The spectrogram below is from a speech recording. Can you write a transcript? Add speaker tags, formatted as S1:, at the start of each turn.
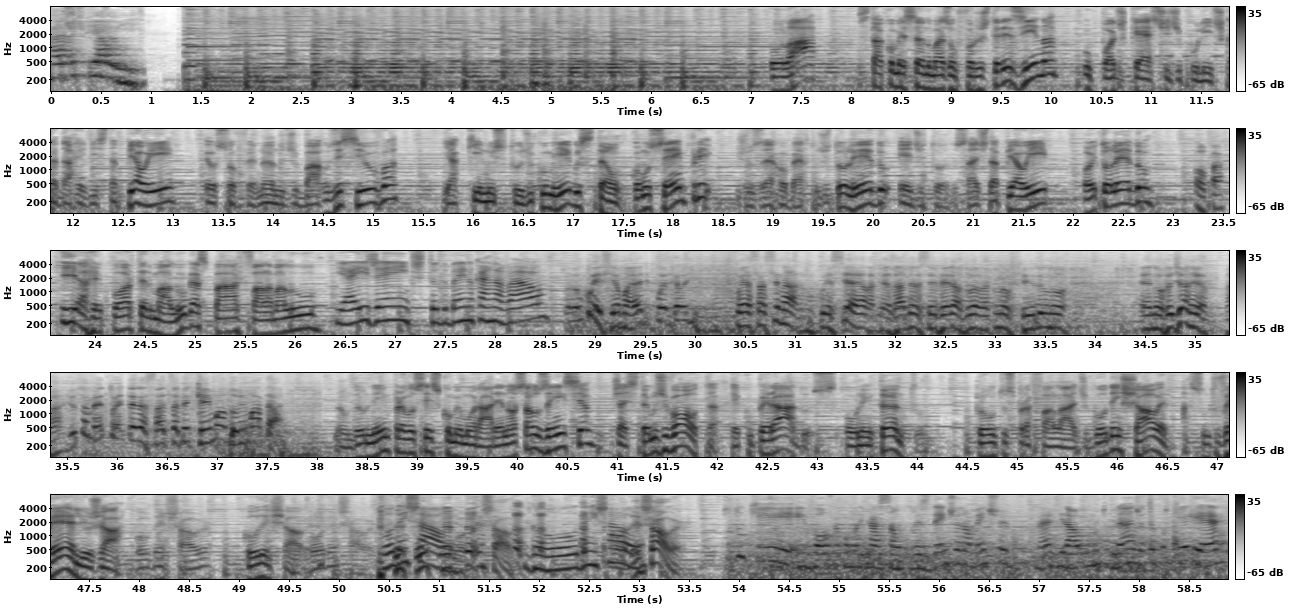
S1: Rádio Piauí.
S2: Olá, está começando mais um Foro de Teresina, o podcast de política da revista Piauí. Eu sou Fernando de Barros e Silva e aqui no estúdio comigo estão, como sempre, José Roberto de Toledo, editor do site da Piauí. Oi, Toledo.
S3: Opa.
S2: E a repórter Malu Gaspar. Fala, Malu.
S4: E aí, gente, tudo bem no carnaval?
S3: Eu conheci a Maria depois que ela foi assassinada. Não conhecia ela, apesar dela ser vereadora lá com meu filho no, é, no Rio de Janeiro. Né? Eu também estou interessado em saber quem mandou me matar.
S2: Não deu nem para vocês comemorarem a nossa ausência. Já estamos de volta, recuperados, ou nem tanto. Prontos para falar de Golden Shower, assunto velho já.
S5: Golden Shower.
S2: Golden Shower.
S5: Golden Shower.
S4: Golden Shower.
S5: Golden Shower.
S4: Golden Shower.
S5: Golden Shower.
S6: Tudo que envolve a comunicação com o presidente geralmente né, vira algo muito grande, até porque ele é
